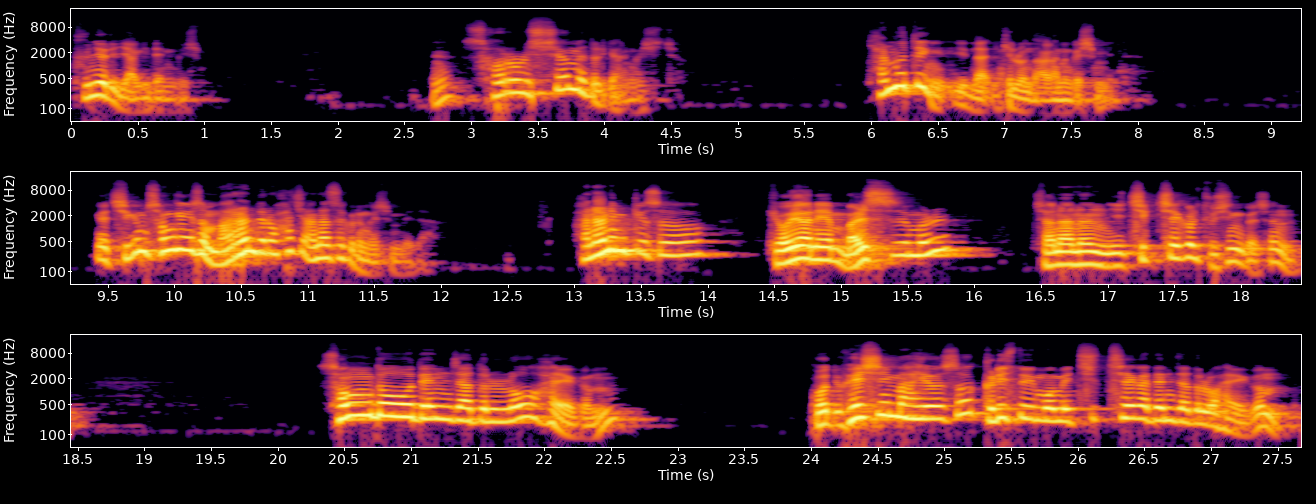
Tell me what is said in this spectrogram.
분열이 야기되는 것입니다. 예? 서로를 시험에 들게 하는 것이죠. 잘못된 길로 나가는 것입니다. 그러니까 지금 성경에서 말한 대로 하지 않아서 그런 것입니다. 하나님께서 교회 안에 말씀을 전하는 이 직책을 두신 것은 성도된 자들로 하여금 곧 회심하여서 그리스도의 몸의 지체가 된 자들로 하여금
